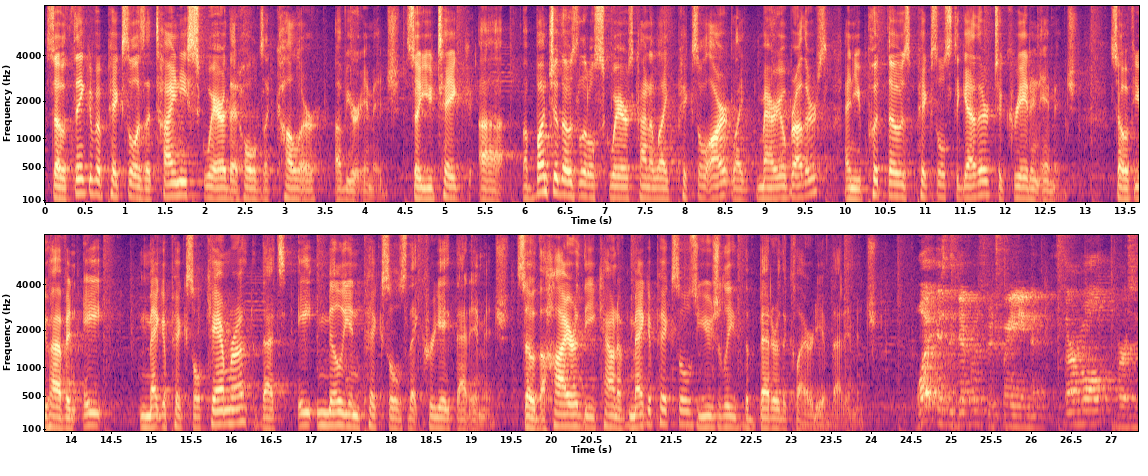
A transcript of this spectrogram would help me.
So think of a pixel as a tiny square that holds a color of your image. So you take uh, a bunch of those little squares, kind of like pixel art, like Mario Brothers, and you put those pixels together to create an image. So if you have an 8 megapixel camera, that's 8 million pixels that create that image. So the higher the count of megapixels, usually the better the clarity of that image. What is the difference between thermal versus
